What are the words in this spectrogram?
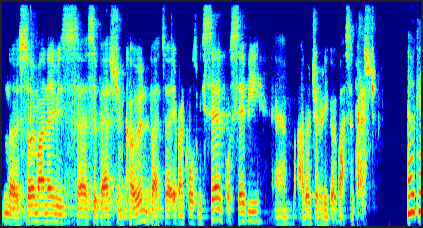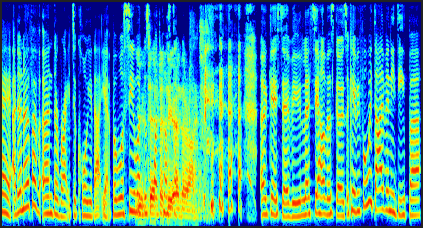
No, so my name is uh, Sebastian Cohen, but uh, everyone calls me Seb or Sebi. Um, I don't generally go by Sebastian. Okay, I don't know if I've earned the right to call you that yet, but we'll see what You've this definitely podcast. earned the right. okay, Sebi, let's see how this goes. Okay, before we dive any deeper,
